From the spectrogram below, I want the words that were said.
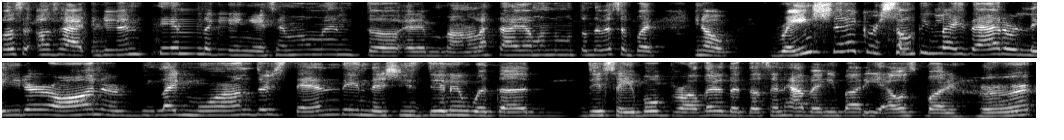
o sea, o sea, yo entiendo que en ese momento el hermano la estaba llamando un montón de veces, but, you know, rain check or something like that, or later on, or be like more understanding that she's dealing with a disabled brother that doesn't have anybody else but her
